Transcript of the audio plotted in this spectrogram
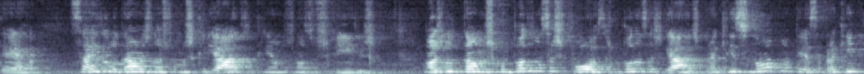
terra, sair do lugar onde nós fomos criados e criamos nossos filhos. Nós lutamos com todas as nossas forças, com todas as garras, para que isso não aconteça, para que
